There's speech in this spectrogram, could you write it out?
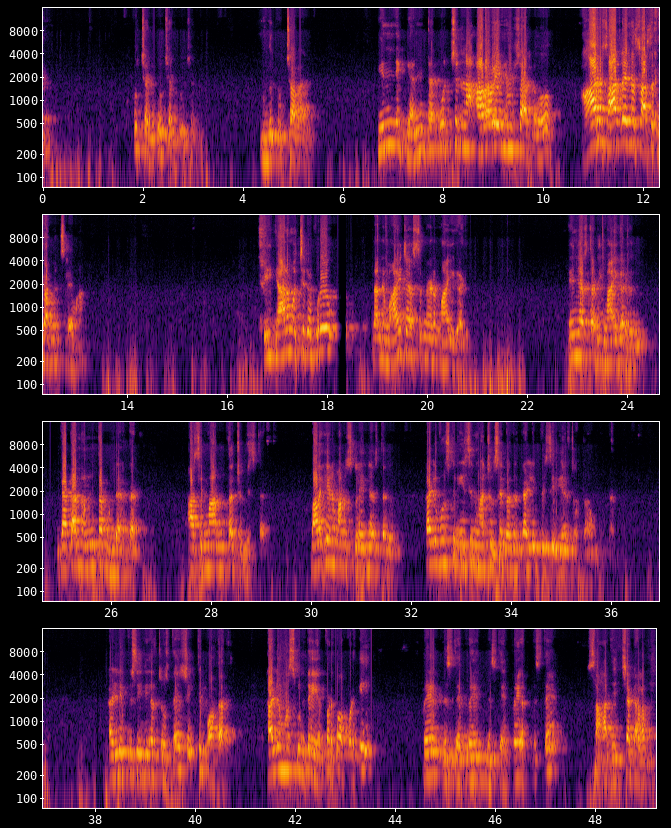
కూర్చోండి కూర్చోండి కూర్చోండి. ముందు కూర్చోవాలి. ఎన్ని గంట కూర్చున్న అరవై నిమిషాల్లో ఆరు సార్లైన శ్వాసను గమనించలేమా? ఈ జ్ఞానం వచ్చేటప్పుడు నన్ను మాయ చేస్తున్నాడు మాయగాడు. ఏం చేస్తాడు ఈ మాయగాడు? గతాన్నంతా ముందేస్తాడు ఆ సినిమా అంతా చూపిస్తాడు. బలహీన మనసుకులు ఏం చేస్తాడు? కళ్ళు మూసుకుని ఈ సినిమా చూసే బదులు కళ్ళిప్పి సీరియల్ చూద్దాం అనుకుంటాడు. కళ్ళిప్పి సీరియల్ చూస్తే శక్తి పోతుంది. కళ్ళు మూసుకుంటే ఎప్పటికో అప్పటికి ప్రయత్నిస్తే ప్రయత్నిస్తే ప్రయత్నిస్తే సాధించగలము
